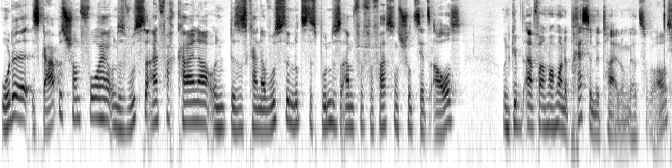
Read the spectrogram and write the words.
Oder es gab es schon vorher und es wusste einfach keiner und dass es keiner wusste, nutzt das Bundesamt für Verfassungsschutz jetzt aus und gibt einfach nochmal eine Pressemitteilung dazu raus.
